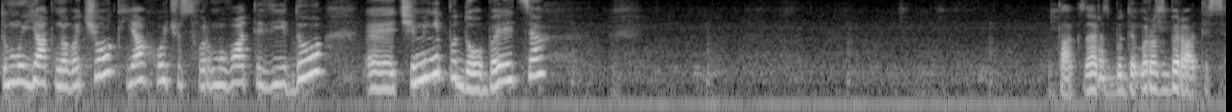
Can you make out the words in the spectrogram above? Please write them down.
Тому як новачок я хочу сформувати відео, е, чи мені подобається. Так, зараз будемо розбиратися.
